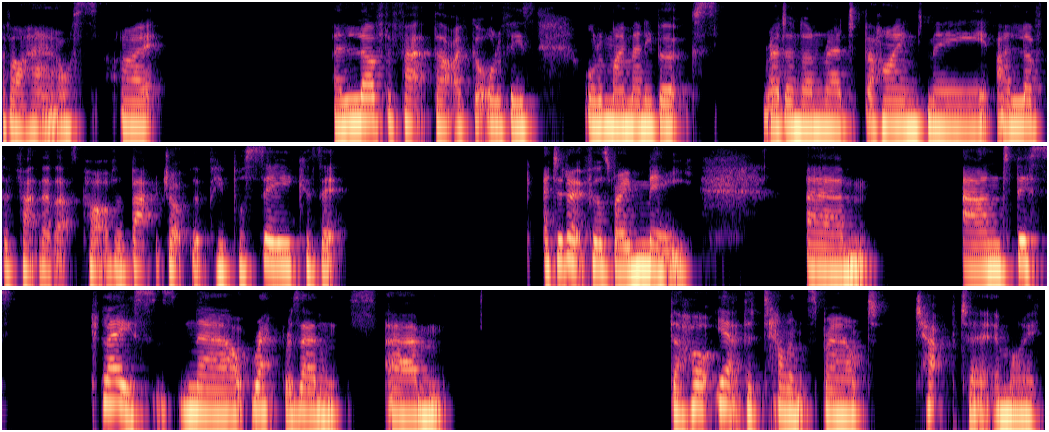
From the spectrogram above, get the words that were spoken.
of our house. I I love the fact that I've got all of these, all of my many books, read and unread, behind me. I love the fact that that's part of the backdrop that people see because it. I don't know. It feels very me. Um, and this place now represents um, the whole, yeah, the talent sprout chapter in my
